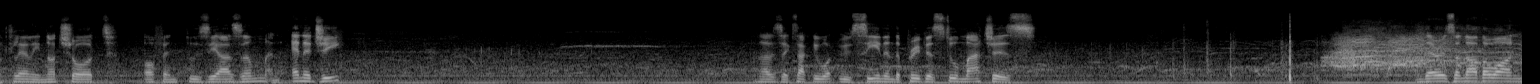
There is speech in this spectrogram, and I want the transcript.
Well, clearly not short of enthusiasm and energy. And that is exactly what we've seen in the previous two matches. And there is another one.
